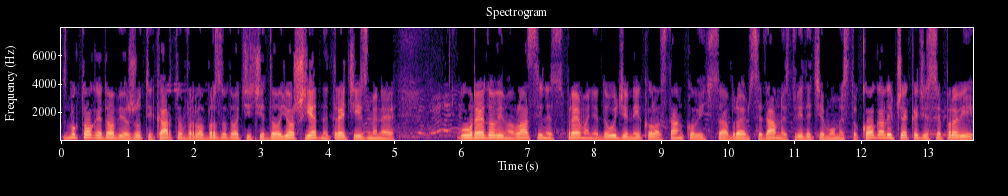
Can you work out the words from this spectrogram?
Zbog toga je dobio žuti karton, vrlo brzo doći će do još jedne treće izmene u redovima Vlasine, spremanje da uđe Nikola Stanković sa brojem 17, vidjet ćemo umesto koga, ali čekat će se prvi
